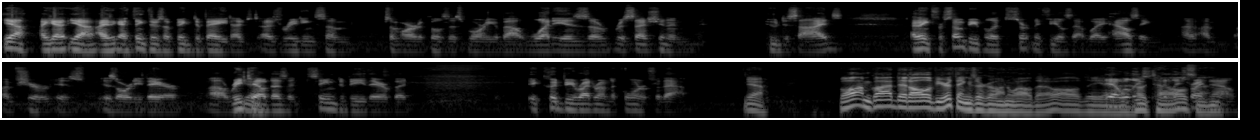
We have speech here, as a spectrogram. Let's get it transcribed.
Yeah, I get. Yeah, I, I think there's a big debate. I, I was reading some some articles this morning about what is a recession and who decides. I think for some people it certainly feels that way. Housing, I, I'm I'm sure is is already there. Uh, retail doesn't seem to be there, but it could be right around the corner for that. yeah, Well, I'm glad that all of your things are going well, though. All of the yeah, uh, well, least, hotels right now.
